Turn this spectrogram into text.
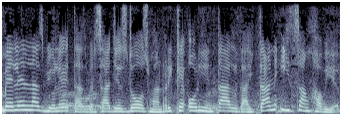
Belén Las Violetas, Versalles 2, Manrique Oriental, Gaitán y San Javier.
